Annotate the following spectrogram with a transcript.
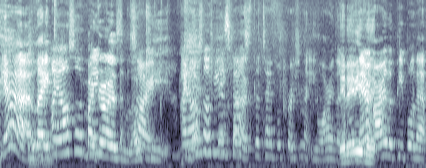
yeah. Like I also My think, girl is low sorry. key. I Low also key think that's fuck. the type of person that you are, though. It 'Cause ain't there even- are the people that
